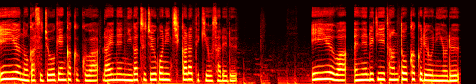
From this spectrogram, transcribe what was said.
EU のガス上限価格は来年2月15日から適用される。EU はエネルギー担当閣僚による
